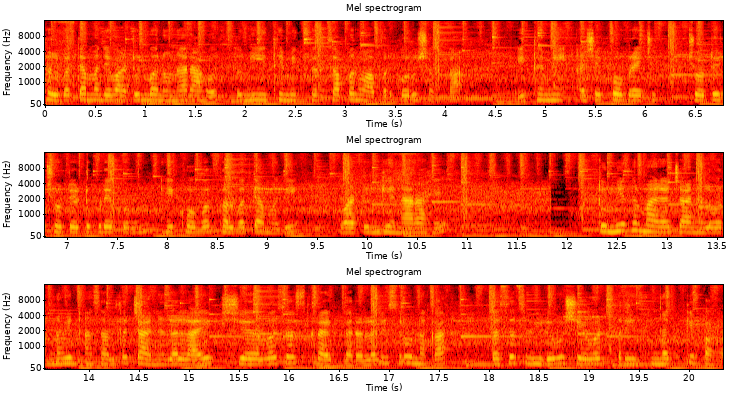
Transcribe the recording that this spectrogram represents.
खलबत्त्यामध्ये वाटून बनवणार आहोत. तुम्ही इथे मिक्सरचा पण वापर करू शकता. इथे मी असे खोबऱ्याचे छोटे छोटे तुकडे करून हे खोबर खलबत्त्यामध्ये वाटून घेणार आहे. तुम्ही जर माझ्या चॅनलवर नवीन असाल तर चॅनलला लाईक शेअर व सबस्क्राईब करायला विसरू नका. तसंच व्हिडिओ शेवटपर्यंत नक्की पहा.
